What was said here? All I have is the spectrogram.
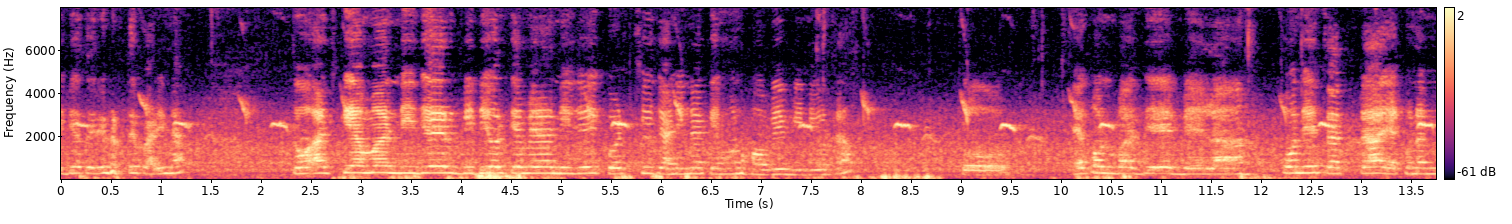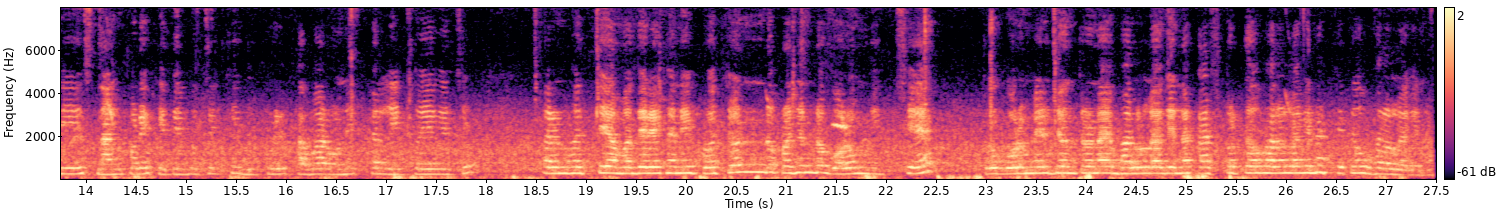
ভিডিও তৈরি করতে পারি না। তো আজকে আমার নিজের ভিডিওর ক্যামেরা নিজেই করছি, জানি না কেমন হবে ভিডিওটা তো এখন বাজে বেলা পৌনে চারটা, এখন আমি স্নান করে খেতে বসেছি। দুপুরের খাবার অনেকটা লেট হয়ে গেছে। কারণ হচ্ছে আমাদের এখানে প্রচণ্ড প্রচণ্ড গরম দিচ্ছে। তো গরমের যন্ত্রণায় ভালো লাগে না, কাজ করতেও ভালো লাগে না, খেতেও ভালো লাগে না।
